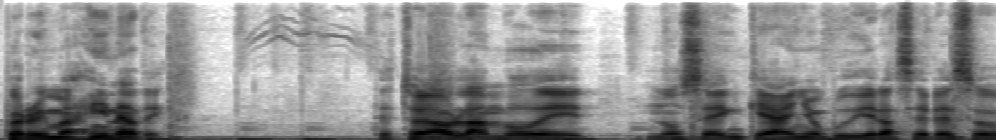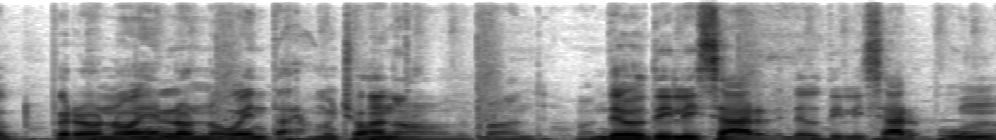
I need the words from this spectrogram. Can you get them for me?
Pero imagínate, te estoy hablando de no sé en qué año pudiera hacer eso, pero no es en los 90, es mucho antes. No, antes, De utilizar, de utilizar un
